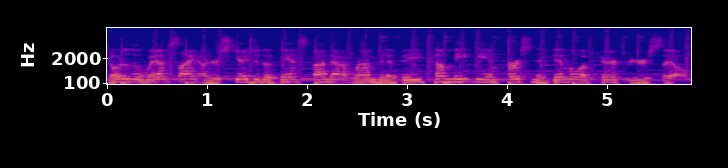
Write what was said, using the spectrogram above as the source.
Go to the website under scheduled events, find out where I'm going to be. Come meet me in person and demo a pair for yourself.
